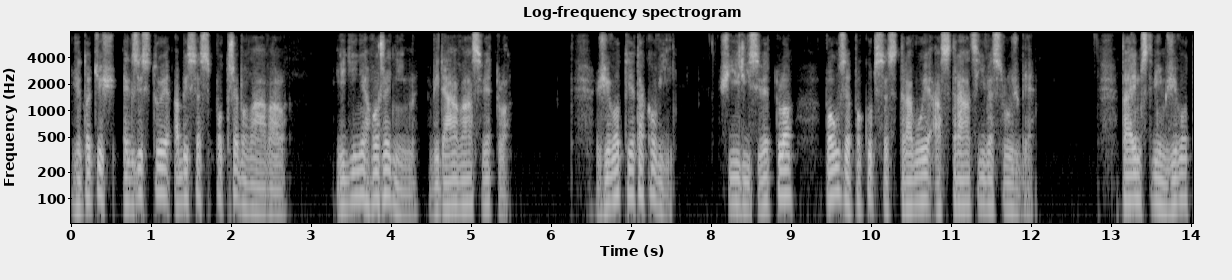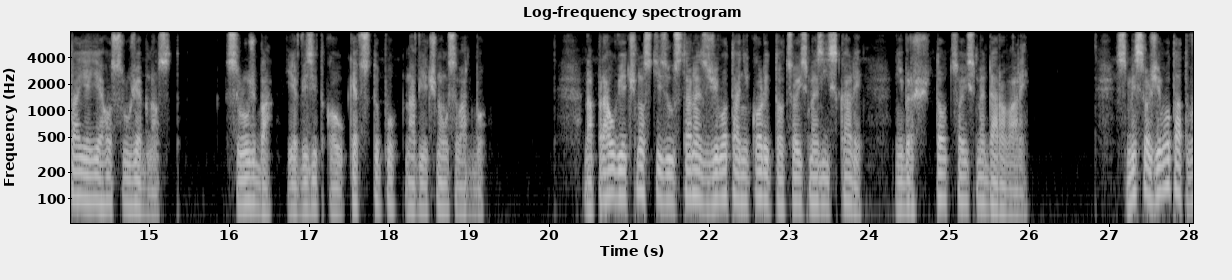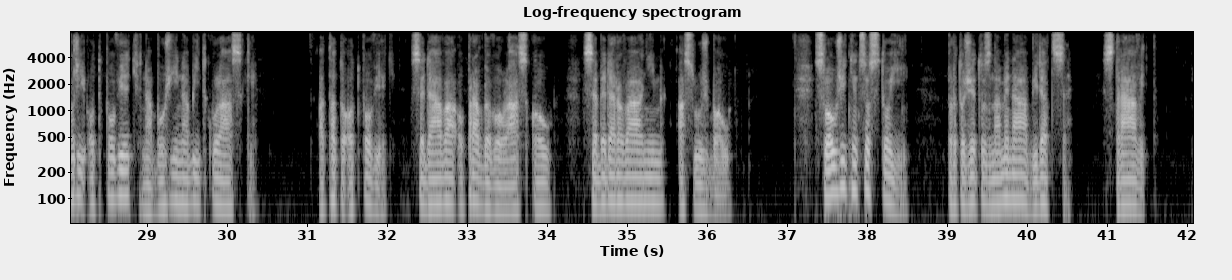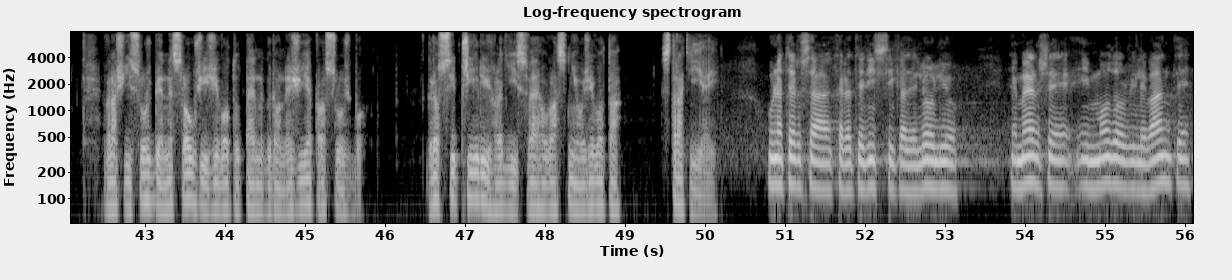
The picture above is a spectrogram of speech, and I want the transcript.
že totiž existuje, aby se spotřebovával. Jedině hořením vydává světlo. Život je takový. Šíří světlo pouze pokud se stravuje a ztrácí ve službě. Tajemstvím života je jeho služebnost. Služba je vizitkou ke vstupu na věčnou svatbu. Na prahu věčnosti zůstane z života nikoli to, co jsme získali, níbrž to, co jsme darovali. Smysl života tvoří odpověď na boží nabídku lásky. A tato odpověď se dává opravdovou láskou, sebedarováním a službou. Sloužit něco stojí, protože to znamená vydat se, strávit. V naší službě neslouží životu ten, kdo nežije pro službu. Kdo si příliš hledí svého vlastního života, ztratí jej. Una terza caratteristica dell'olio emerge in modo rilevante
